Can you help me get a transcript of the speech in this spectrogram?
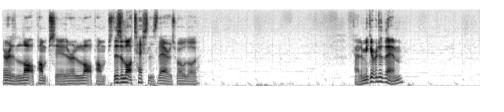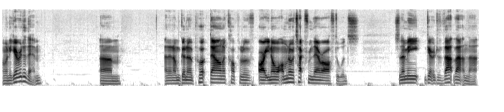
There is a lot of pumps here. There are a lot of pumps. There's a lot of Teslas there as well, though. Okay, let me get rid of them. I'm going to get rid of them. Um, and then I'm going to put down a couple of... Alright, you know what? I'm going to attack from there afterwards. So let me get rid of that, that, and that.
